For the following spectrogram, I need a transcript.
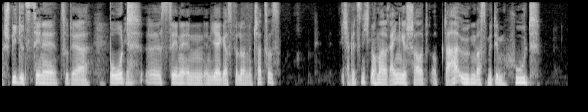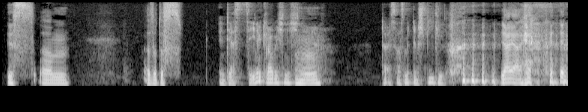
Spiegelszene zu der Boot-Szene ja. in, in Jägers verlorenen Schatzes. Ich habe jetzt nicht noch mal reingeschaut, ob da irgendwas mit dem Hut ist. Ähm, also das. In der Szene glaube ich nicht. Mhm. Da ist was mit dem Spiegel. ja, ja, ja.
